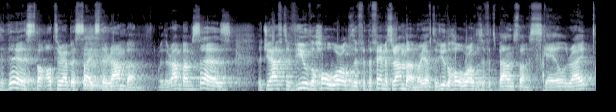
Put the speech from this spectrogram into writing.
To this, the Alter Rebbe cites the Rambam, where the Rambam says that you have to view the whole world as if the famous Rambam, where you have to view the whole world as if it's balanced on a scale, right?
